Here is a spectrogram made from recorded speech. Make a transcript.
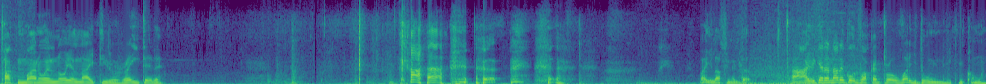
Fuck Manuel Neuer 90 rated. Why are you laughing like that? Ah, we get another gold rocket, bro. What are you doing? Come on.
